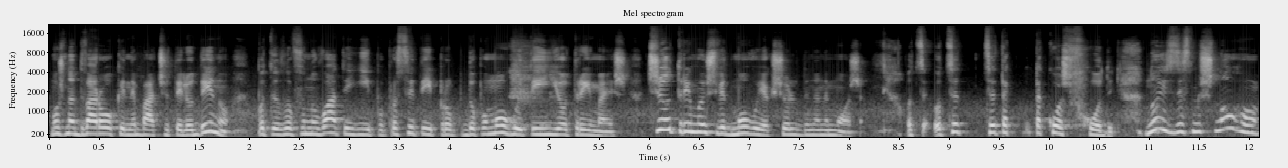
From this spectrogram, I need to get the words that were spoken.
Можна два роки не бачити людину, потелефонувати їй, попросити її про допомогу, і ти її отримаєш. Чи отримуєш відмову, якщо людина не може. Оце, оце це так також входить. Ну і зі смішного,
